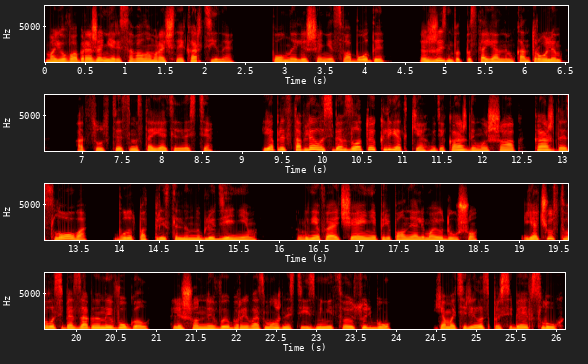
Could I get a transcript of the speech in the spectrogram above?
Мое воображение рисовало мрачные картины. Полное лишение свободы, жизнь под постоянным контролем, отсутствие самостоятельности. Я представляла себя в золотой клетке, где каждый мой шаг, каждое слово будут под пристальным наблюдением. Гнев и отчаяние переполняли мою душу. Я чувствовала себя загнанной в угол, лишенной выбора и возможности изменить свою судьбу. Я материлась про себя и вслух,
